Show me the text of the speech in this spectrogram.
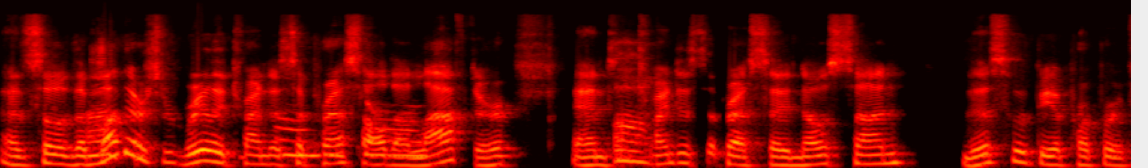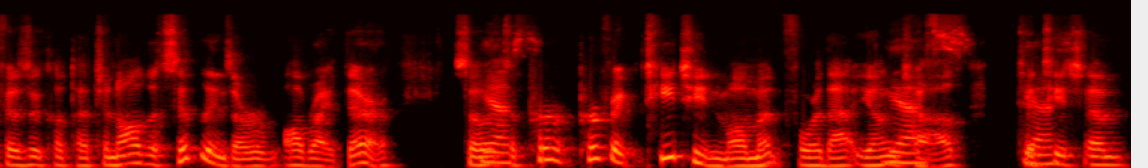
And so the Uh, mother's really trying to oh suppress all the laughter and Oh. trying to suppress, say, no, son, this would be appropriate physical touch. And all the siblings are all right there. So Yes. it's a per- perfect teaching moment for that young Yes. child to Yes. teach them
